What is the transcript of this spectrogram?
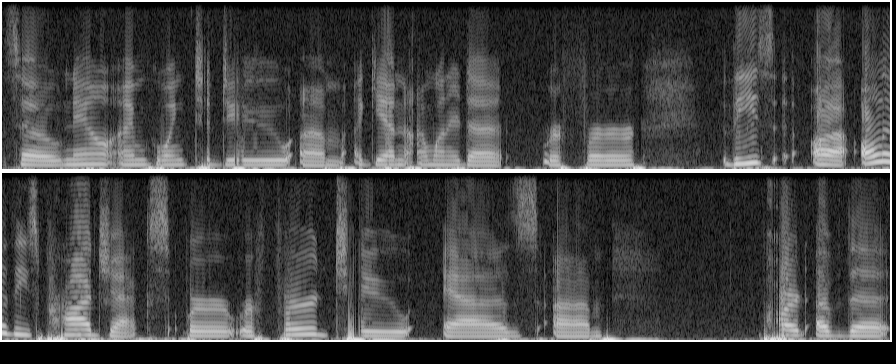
So now I'm going to do, um, again, I wanted to refer these, uh, all of these projects were referred to as um, part of the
